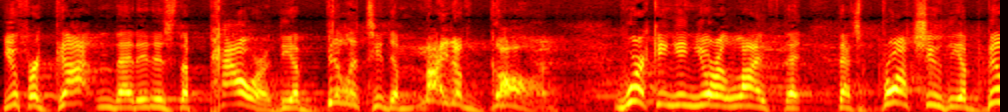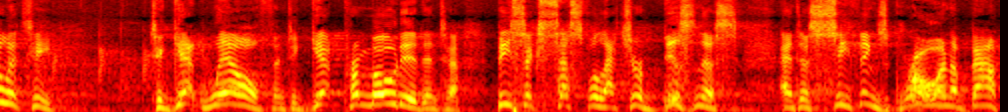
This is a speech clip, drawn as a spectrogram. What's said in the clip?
You've forgotten that it is the power, the ability, the might of God working in your life that, that's brought you the ability to get wealth and to get promoted and to be successful at your business and to see things grow and abound.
